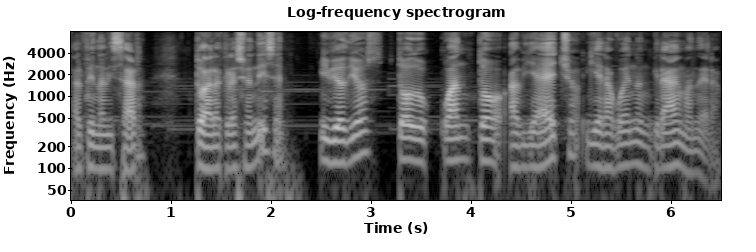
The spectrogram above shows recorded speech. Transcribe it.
Al finalizar, toda la creación dice, y vio Dios todo cuanto había hecho y era bueno en gran manera.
